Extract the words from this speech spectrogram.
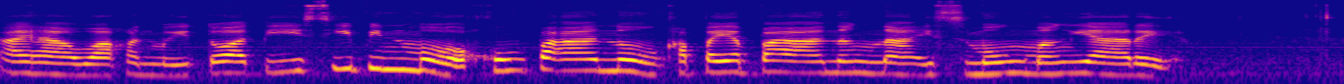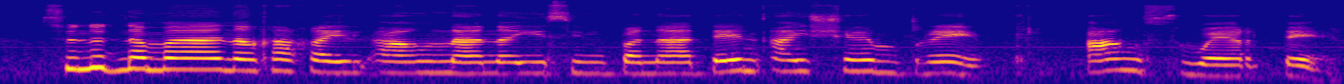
ay hawakan mo ito at iisipin mo kung paano kapayapaan ang nais mong mangyari. Sunod naman, ang, kakail ang nanaisin pa natin ay syempre, ang swerte.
